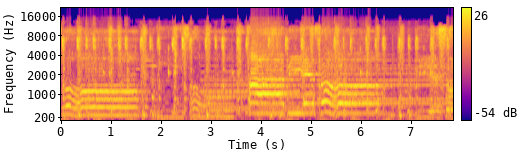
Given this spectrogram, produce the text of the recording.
سو سو ہاں سو سو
